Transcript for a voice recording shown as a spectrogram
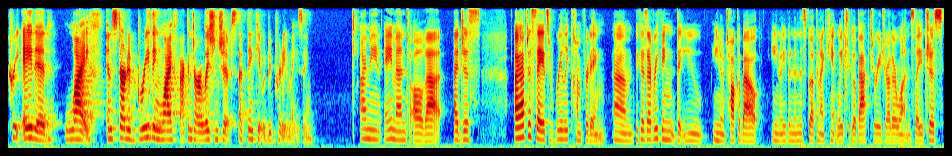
created life and started breathing life back into our relationships, I think it would be pretty amazing. I mean, amen to all that. I just, I have to say, it's really comforting um, because everything that you, you know, talk about, you know, even in this book, and I can't wait to go back to read your other ones. Like, just,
